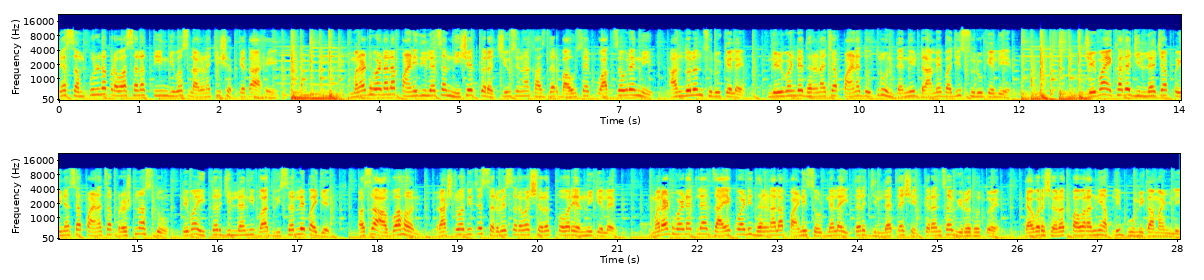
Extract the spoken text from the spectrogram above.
या संपूर्ण प्रवासाला तीन दिवस लागण्याची शक्यता आहे. मराठवाड्याला पाणी दिल्याचा निषेध करत शिवसेना खासदार भाऊसाहेब वागचौरेंनी आंदोलन सुरू केलंय. निळवंडे धरणाच्या पाण्यात उतरून त्यांनी ड्रामेबाजी सुरू केली आहे जेव्हा एखाद्या जिल्ह्याच्या पिण्याचा पाण्याचा प्रश्न असतो तेव्हा इतर जिल्ह्यांनी वाद विसरले पाहिजेत असं आवाहन राष्ट्रवादीचे सर्वेसर्वा शरद पवार यांनी केलंय. मराठवाड्यातल्या जायकवाडी धरणाला पाणी सोडण्याला इतर जिल्ह्यातल्या शेतकऱ्यांचा विरोध होतोय. त्यावर शरद पवारांनी आपली भूमिका मांडली.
